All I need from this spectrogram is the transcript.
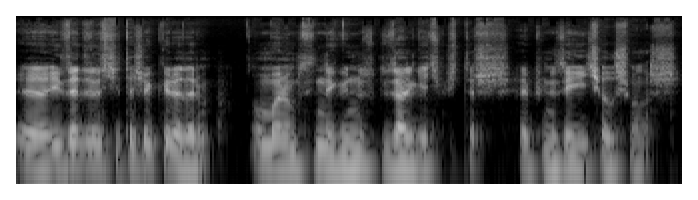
Ee, izlediğiniz için teşekkür ederim. Umarım sizin de gününüz güzel geçmiştir. Hepinize iyi çalışmalar.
